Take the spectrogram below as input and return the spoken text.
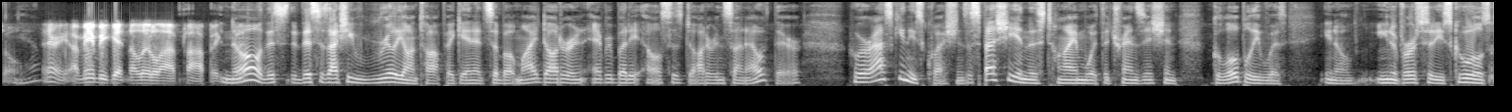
So yeah. there, I may be getting a little off topic. No, this this is actually really on topic, and it's about my daughter and everybody else's daughter and son out there who are asking these questions, especially in this time with the transition globally with you know university schools,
